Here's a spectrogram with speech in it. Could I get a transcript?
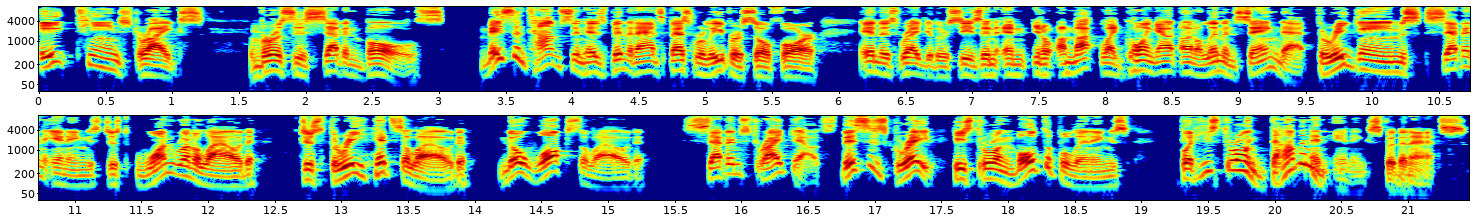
18 strikes versus seven balls. Mason Thompson has been the Nats' best reliever so far in this regular season. And, you know, I'm not like going out on a limb and saying that. Three games, seven innings, just one run allowed, just three hits allowed, no walks allowed, seven strikeouts. This is great. He's throwing multiple innings, but he's throwing dominant innings for the Nats.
